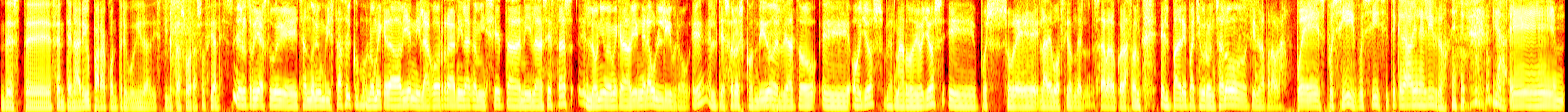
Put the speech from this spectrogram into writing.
de este centenario y para contribuir a distintas obras sociales. El otro día estuve echándole un vistazo y como no me quedaba bien ni la gorra, ni la camiseta, ni las estas, lo único que me quedaba bien era un libro. El tesoro escondido del Beato Hoyos, Bernardo de Hoyos, pues sobre la devoción del Sagrado Corazón. El padre Pachi Bronchalo tiene la palabra. Pues, pues sí, pues sí, sí te quedaba bien el libro. Mira, eh,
